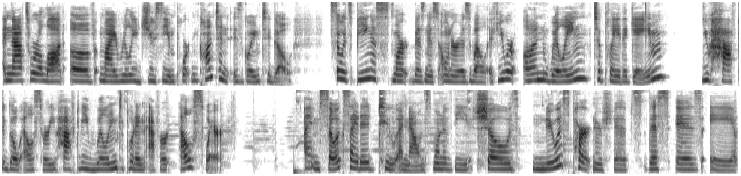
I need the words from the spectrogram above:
And that's where a lot of my really juicy, important content is going to go. So it's being a smart business owner as well. If you are unwilling to play the game, you have to go elsewhere. You have to be willing to put in effort elsewhere. I am so excited to announce one of the show's newest partnerships. This is a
